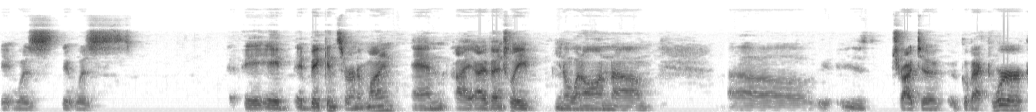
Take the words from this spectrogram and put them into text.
it was, it was a, a, big concern of mine. And I, I eventually, you know, went on, um, uh, tried to go back to work,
